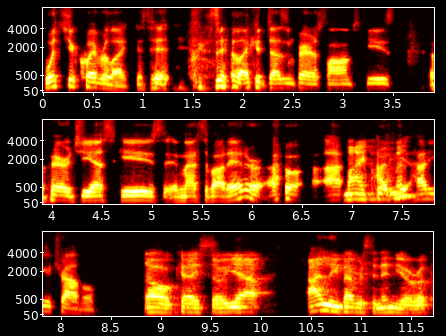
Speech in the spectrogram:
what's your quiver like? Is it is it like a dozen pair of slalom skis, a pair of GS skis, and that's about it? Or uh, my equipment? How do, you, how do you travel? Oh, okay. So yeah, I leave everything in Europe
